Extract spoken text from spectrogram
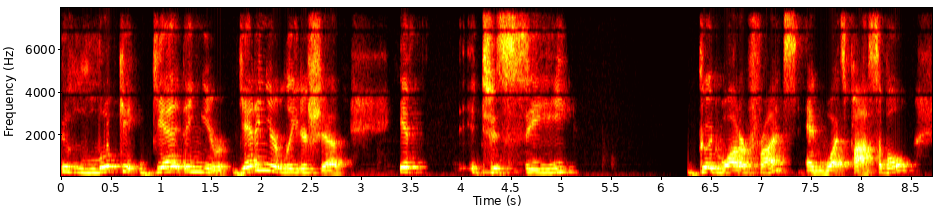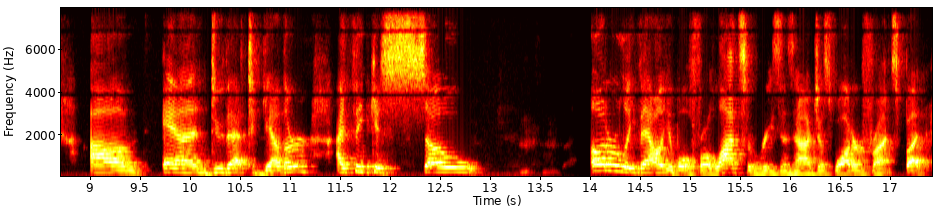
look at getting your getting your leadership if to see good waterfronts and what's possible um, and do that together, I think is so utterly valuable for lots of reasons, not just waterfronts, but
